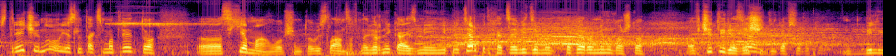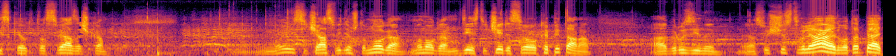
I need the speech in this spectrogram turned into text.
встречи. Ну, если так смотреть, то э, схема, в общем-то, у исландцев наверняка изменений не претерпит. Хотя видим мы по первым минутам, что в 4 защитника все-таки. Тбилисская вот эта связочка. Ну и сейчас видим, что много-много действий через своего капитана а, грузины осуществляют. Вот опять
